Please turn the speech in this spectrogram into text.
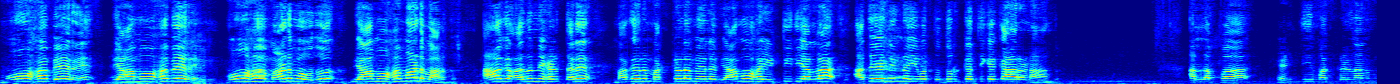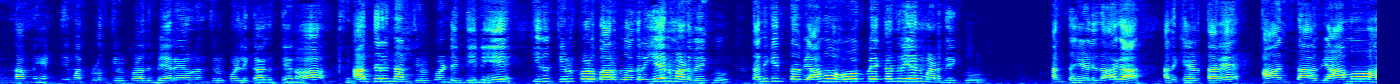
ಮೋಹ ಬೇರೆ, ವ್ಯಾಮೋಹ ಬೇರೆ. ಮೋಹ ಮಾಡಬಹುದು ವ್ಯಾಮೋಹ ಮಾಡಬಾರದು. ಆಗ ಅದನ್ನ ಹೇಳ್ತಾರೆ, ಮಗನ ಮಕ್ಕಳ ಮೇಲೆ ವ್ಯಾಮೋಹ ಇಟ್ಟಿದೆಯಲ್ಲ, ಅದೇ ನಿನ್ನ ಇವತ್ತು ದುರ್ಗತಿಗೆ ಕಾರಣ ಅಂದ್ರು. ಅಲ್ಲಪ್ಪ, ಹೆಂಡತಿ ಮಕ್ಕಳನ್ನ ನಮ್ಮ ಹೆಂಡತಿ ಮಕ್ಕಳು ತಿಳ್ಕೊಳ್ಳೋದು ಬೇರೆಯವ್ರನ್ನ ತಿಳ್ಕೊಳ್ಳಿಕ್ಕಾಗುತ್ತೇನೋ ಆದ್ದರಿಂದ ನಾನು ತಿಳ್ಕೊಂಡಿದ್ದೀನಿ. ಇದು ತಿಳ್ಕೊಳ್ಬಾರ್ದು ಅಂದ್ರೆ ಏನ್ ಮಾಡ್ಬೇಕು? ನನಗಿಂತ ವ್ಯಾಮೋಹ ಹೋಗ್ಬೇಕಂದ್ರೆ ಏನ್ ಮಾಡ್ಬೇಕು? ಅಂತ ಹೇಳಿದಾಗ ಅದಕ್ಕೆ ಹೇಳ್ತಾರೆ ಅಂತ ವ್ಯಾಮೋಹ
